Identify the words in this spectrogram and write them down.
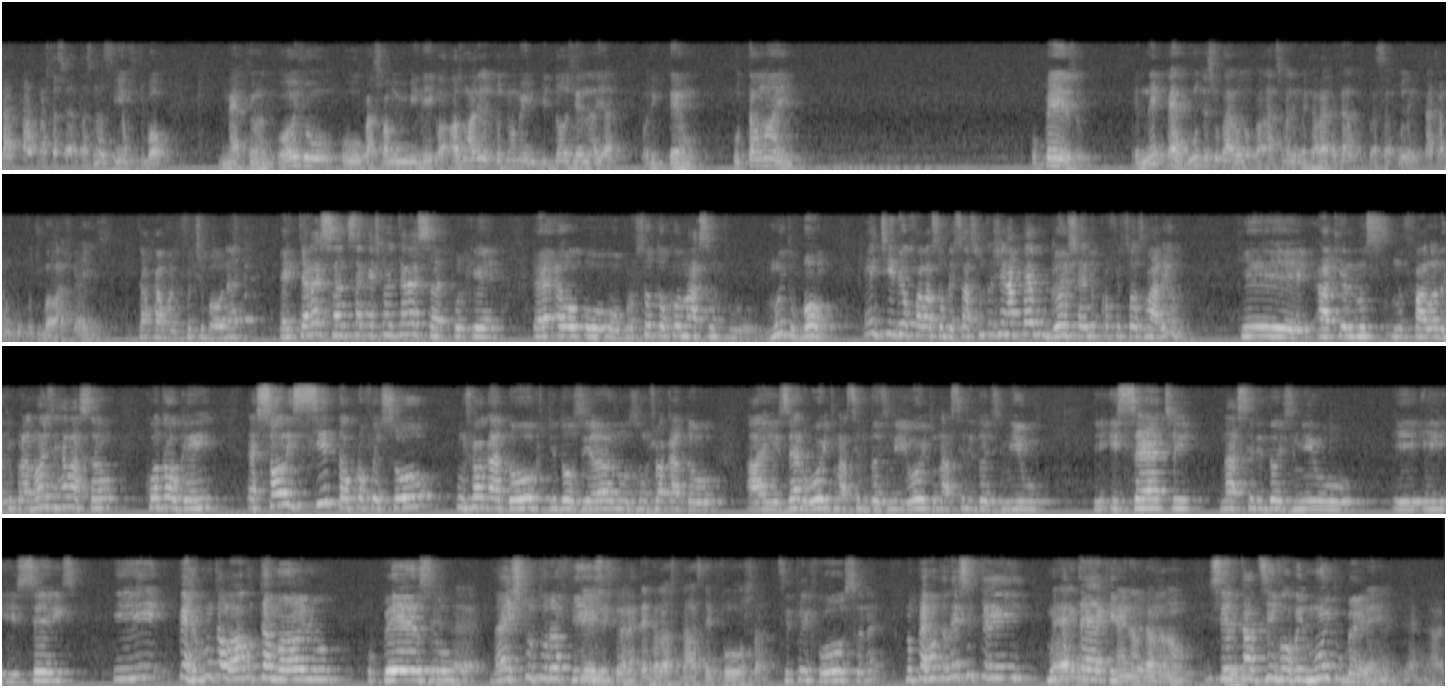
tá, tá, mas tá, tá sendo assim, é um futebol mecânico. Hoje o, o pessoal me liga, os maridos, tem um menino de 12 anos aí, eu digo, tem. O tamanho, o peso, ele nem pergunta se o garoto se vai alimentar, vai pegar essa coisa que está acabando com o futebol, acho que é isso. Está acabando com o futebol, né? É interessante, essa questão é interessante, porque é, é, o, o, professor tocou num assunto muito bom. A gente iria falar sobre esse assunto, a gente já pega o gancho aí do professor Osmarildo, que aquele nos, nos falando aqui para nós em relação quando alguém é, solicita ao professor um jogador de 12 anos, um jogador aí 08, nascido em 2008, nascido em 2007, nascido em 2006, e pergunta logo o tamanho, o peso, é. né, a estrutura física. né? Se tem velocidade, se tem força. Se tem força, né? Não pergunta nem se tem muita é, técnica. É, não, não, não. Se ele está desenvolvendo muito bem. Tem,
